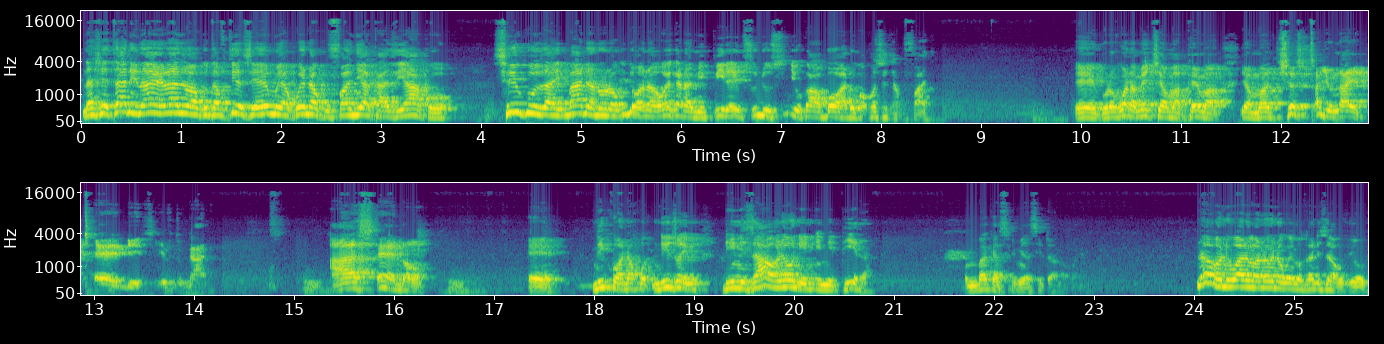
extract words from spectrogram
Na shetani naye lazima akutafutie sehemu ya kwenda kufanyia kazi yako. Siku za ibada ndio unakuja wanaweka na mipira ili usije ukawa boa ukakosa cha kufanya. Eh kunakuwa na mechi ya mapema ya Manchester United. Vitu gani? Arsenal eh ndiko wanako ndizo dini zao leo ni, ni mipira. Mbaki asilimia sita wanakuwa nao ni wale wanaoenda kwenye makanisa ya ovyo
